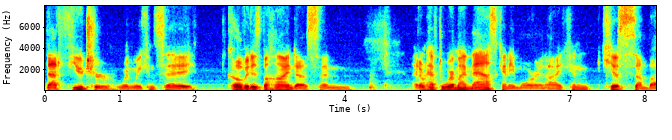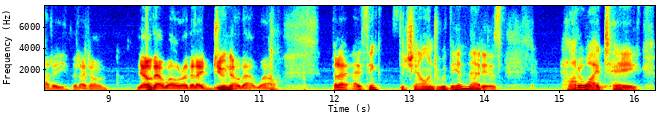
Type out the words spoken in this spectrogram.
that future when we can say COVID is behind us and I don't have to wear my mask anymore and I can kiss somebody that I don't know that well or that I do know that well. But I, I think the challenge within that is how do I take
